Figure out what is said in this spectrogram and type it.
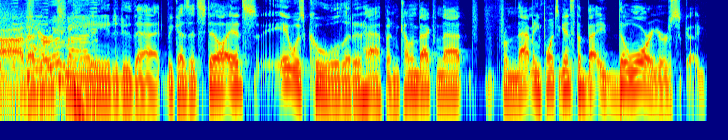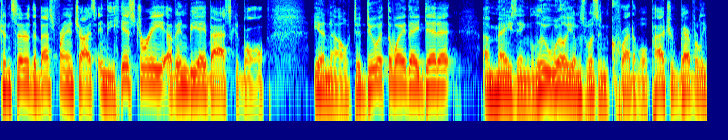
Ah, that hurts me to do that because it's still it's it was cool that it happened. Coming back from that from that many points against the the Warriors, considered the best franchise in the history of NBA basketball. You know, to do it the way they did it, amazing. Lou Williams was incredible. Patrick Beverley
